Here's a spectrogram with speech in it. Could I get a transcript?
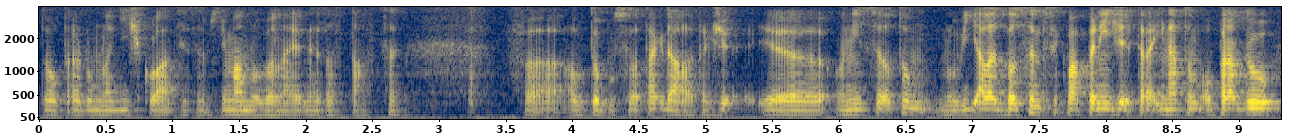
To opravdu mladí školáci, jsem s nimi mluvil na jedné zastávce v autobusu a tak dále. Takže je, oni se o tom mluví, ale byl jsem překvapený, že teda i na tom opravdu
